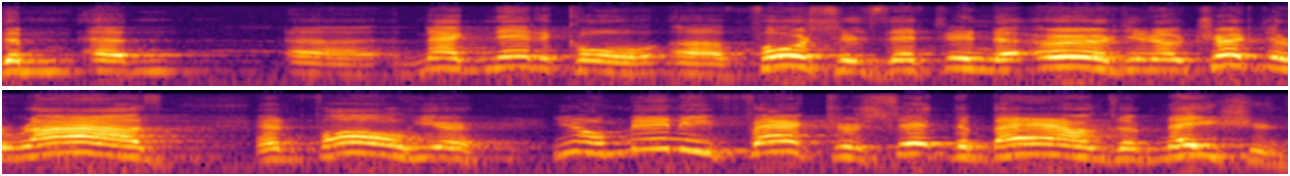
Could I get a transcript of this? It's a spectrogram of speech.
The uh, uh, magnetical uh, forces that's in the earth, you know, church, the rise and fall here. You know, many factors set the bounds of nations.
